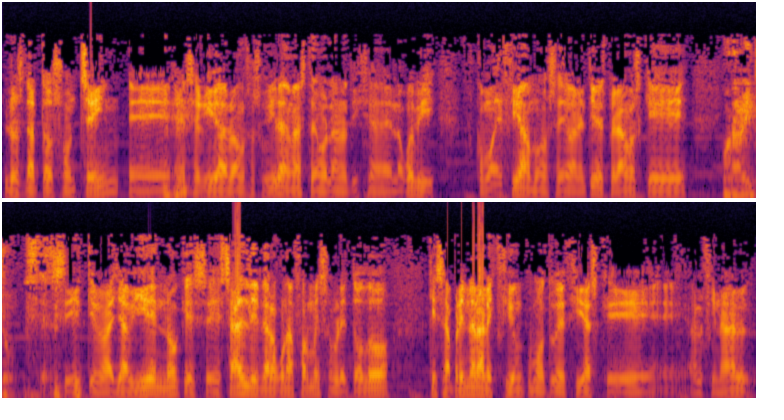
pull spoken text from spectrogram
los datos on-chain. Enseguida lo vamos a subir, además tenemos la noticia en la web y como decíamos, eh, Valentín, esperamos que... Borradito. Sí, que vaya bien, ¿no? Que se salde de alguna forma y sobre todo que se aprenda la lección, como tú decías, que eh, al final,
